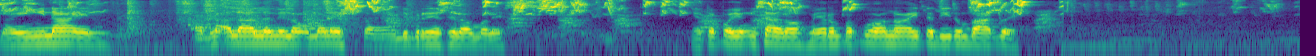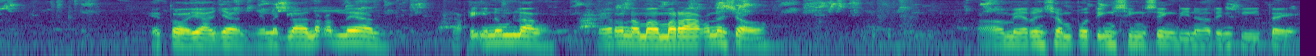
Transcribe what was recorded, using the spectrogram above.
nanginginain. Pag naalala nilang umalis, ah, libre na sila umalis. Ito po yung isa, no? Meron pa po ako nakita ditong bago eh. Ito, yan, yan. Yung naglalakad na yan. Nakiinom lang. Pero namamara ko na siya, oh. Ah, meron siyang puting singsing, di natin kita eh.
